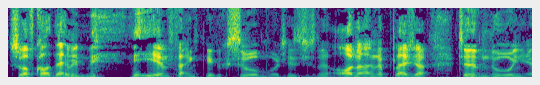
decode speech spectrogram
So I've got them in me. Ian, thank you so much. It's just an honour and a pleasure to have known you.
